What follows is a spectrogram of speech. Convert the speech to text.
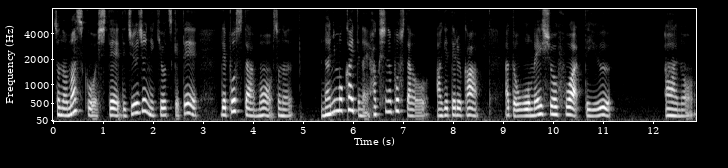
そのマスクをしてで従順に気をつけてでポスターもその何も書いてない白紙のポスターを上げてるかあと「ウォメイショフォア」っていうあの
